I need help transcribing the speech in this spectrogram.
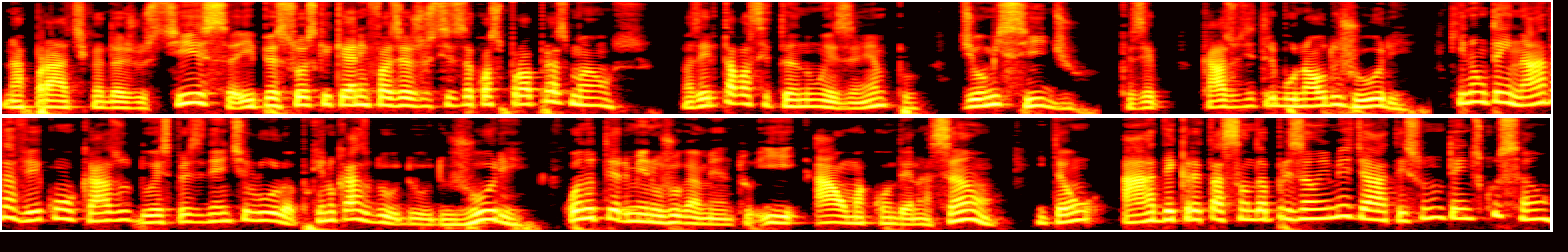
na prática da justiça e pessoas que querem fazer a justiça com as próprias mãos. Mas ele estava citando um exemplo de homicídio, quer dizer, caso de tribunal do júri, que não tem nada a ver com o caso do ex-presidente Lula, porque no caso do, do, do júri, quando termina o julgamento e há uma condenação, então há a decretação da prisão imediata. Isso não tem discussão.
